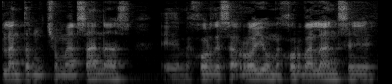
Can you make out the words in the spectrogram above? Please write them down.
plantas mucho más sanas, eh, mejor desarrollo, mejor balance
